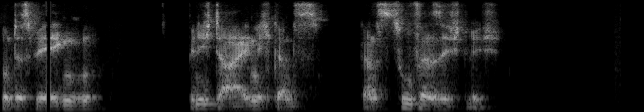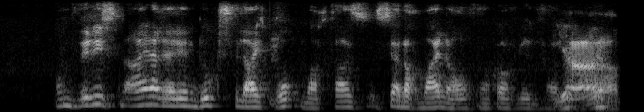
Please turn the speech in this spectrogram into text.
Und deswegen bin ich da eigentlich ganz, ganz zuversichtlich. Und wenigstens einer, der den Dux vielleicht Druck macht. Das ist ja noch meine Hoffnung auf jeden Fall. Ja, ja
